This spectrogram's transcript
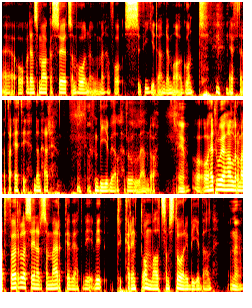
eh, och, och den smakar söt som honung, men han får svidande magont efter att ha ätit den här bibelrullen då. Ja. Och, och här tror jag handlar om att förr eller senare så märker vi att vi, vi tycker inte om allt som står i Bibeln. Nej.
